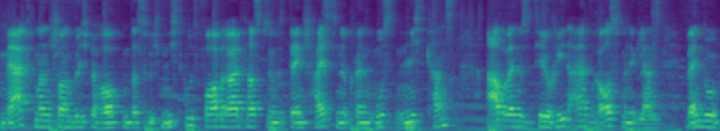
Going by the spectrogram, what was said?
merkt man schon, würde ich behaupten, dass du dich nicht gut vorbereitet hast, beziehungsweise den Scheiß, den du können musst, nicht kannst. Aber wenn du diese Theorien einfach auswendig lernst, wenn du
